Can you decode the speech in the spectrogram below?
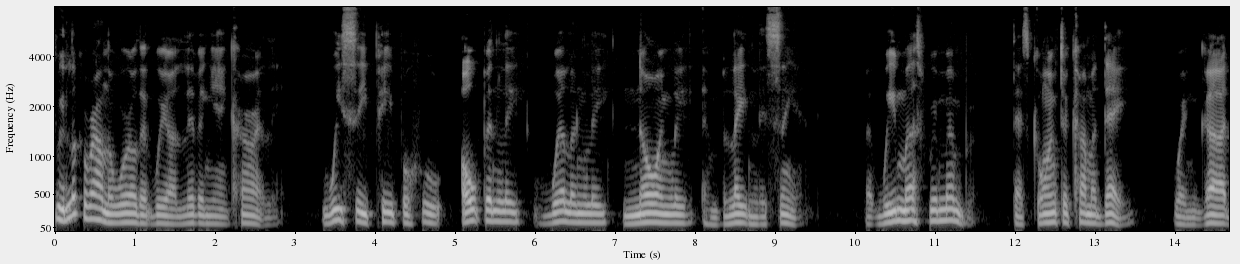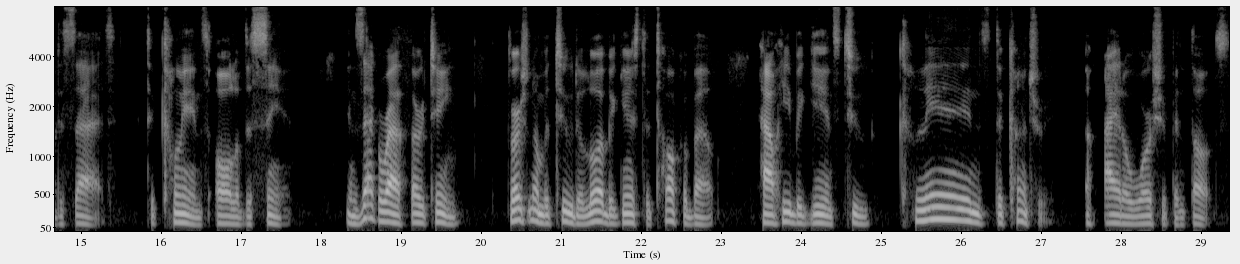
we look around the world that we are living in currently, we see people who openly, willingly, knowingly, and blatantly sin. But we must remember there's going to come a day when God decides to cleanse all of the sin. In Zechariah 13, verse number 2, the Lord begins to talk about how he begins to cleanse the country of idol worship and thoughts.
